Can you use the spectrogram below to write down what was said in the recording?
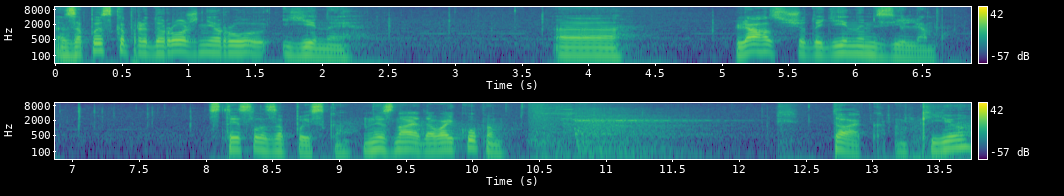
Записка придорожні руїни. Е, Фляга з чудодійним зіллям. Стисла записка. Не знаю, давай купимо. Так, Q.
